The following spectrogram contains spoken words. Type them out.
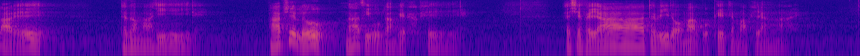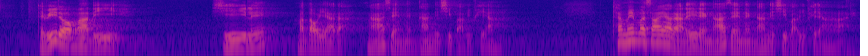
လှတယ်ဒကမာကြီးတဲ့ဘာဖြစ်လို့ငါစီကိုလာခဲ့တာလဲတဲ့အရှင်ဖရာတပည့်တော်မကိုကေတင်ပါဖရာတဲ့တပည့်တော်မသည်ရေလဲမတော့ရတာ90နဲ့9နှစ်ရှိပါပြီဖရာထမင်းမစားရတာလေတဲ့90နဲ့9နှစ်ရှိပါပြီဖရာတဲ့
